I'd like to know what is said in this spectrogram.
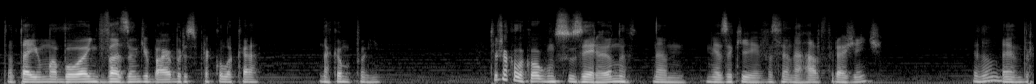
Então tá aí uma boa invasão de bárbaros para colocar na campanha. Tu já colocou algum suzerano na mesa que você narrava pra gente? Eu não lembro.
